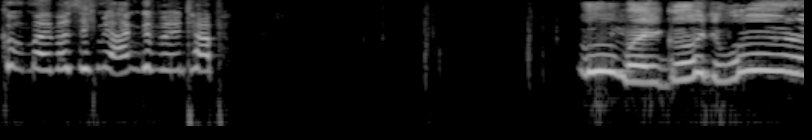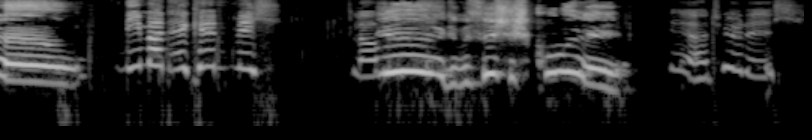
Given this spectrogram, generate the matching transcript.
Guck mal, was ich mir angewöhnt habe. Oh mein Gott, wow. Niemand erkennt mich. Glaub Ja, du bist richtig cool. Ja, natürlich.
